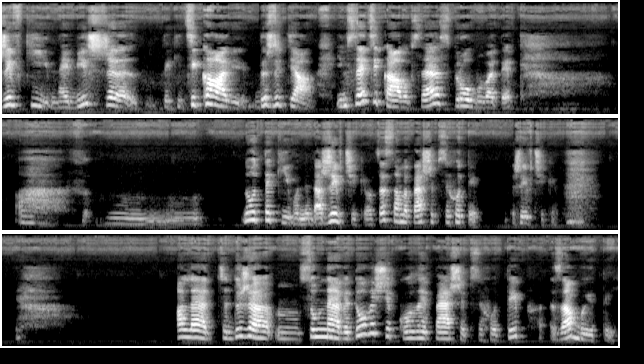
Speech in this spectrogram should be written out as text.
живкі, найбільш е, такі цікаві до життя. Їм все цікаво, все спробувати. Ну, от такі вони, да, живчики. Оце саме перший психотип. Живчики. Але це дуже сумне видовище, коли перший психотип забитий.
